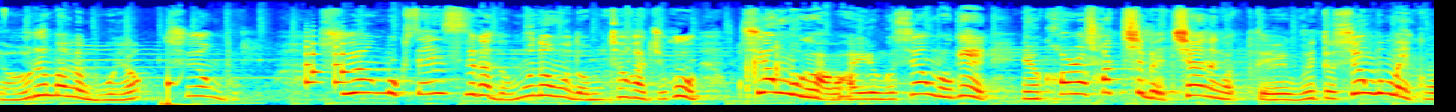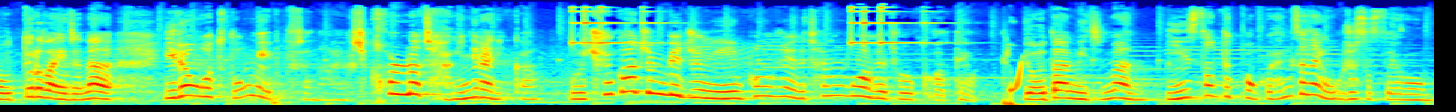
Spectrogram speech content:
여름하면 뭐예요? 수영복. 수영복 센스가 너무너무 넘쳐가지고 수영복에 봐봐 이런 거 수영복에 이런 컬러 셔츠 매치하는 것들 우리 또 수영복만 입고 못 돌아다니잖아. 이런 것도 너무 예쁘잖아. 역시 컬러 장인이라니까. 우리 휴가 준비 중인 펑션에도 참고하기 좋을 것 같아요. 여담이지만 인스턴트 펑크 행사장에 오셨었어요.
